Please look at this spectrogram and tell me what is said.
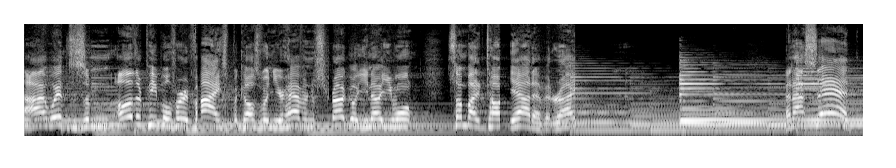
I went to some other people for advice because when you're having a struggle, you know you want somebody to talk you out of it, right? And I said,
